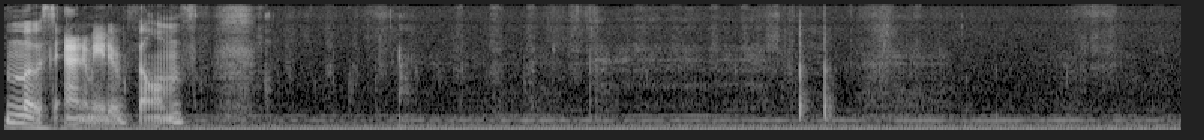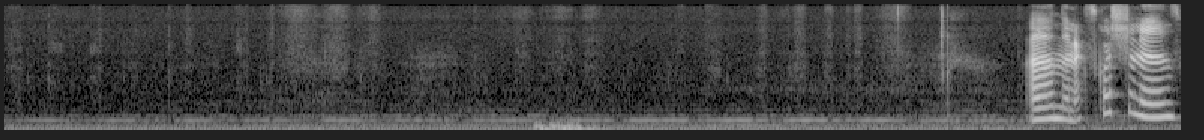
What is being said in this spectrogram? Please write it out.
most animated films. And the next question is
